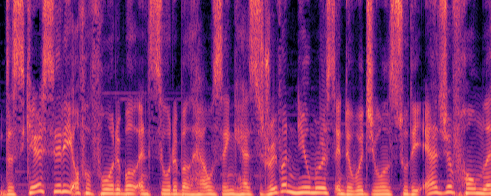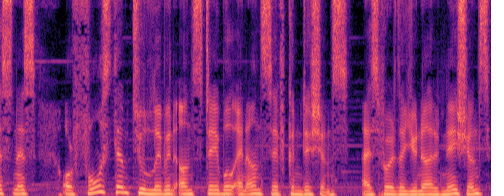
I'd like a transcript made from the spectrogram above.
The scarcity of affordable and suitable housing has driven numerous individuals to the edge of homelessness or forced them to live in unstable and unsafe conditions. As per the United Nations,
